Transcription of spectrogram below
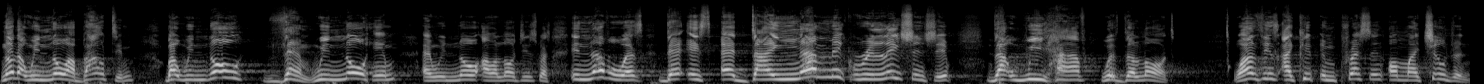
Not that we know about Him, but we know them. We know Him and we know our Lord Jesus Christ. In other words, there is a dynamic relationship that we have with the Lord. One of the things I keep impressing on my children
